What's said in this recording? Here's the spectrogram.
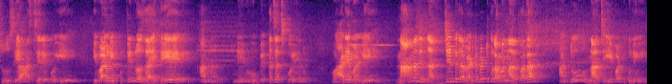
చూసి ఆశ్చర్యపోయి ఇవాళ నీ పుట్టినరోజు అయితే అన్నాడు. నేను బెక్క చచ్చిపోయాను. వాడే మళ్ళీ నాన్న నిన్ను అర్జెంటుగా వెంటబెట్టుకు రమ్మన్నారు పదా అంటూ నా చెయ్యి పట్టుకుని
